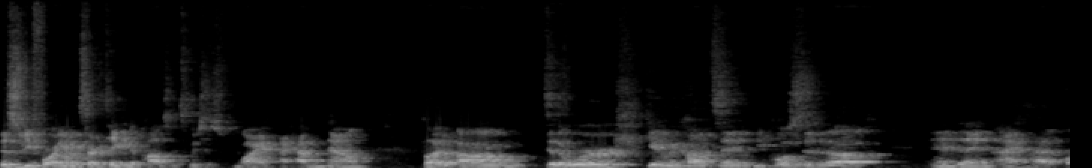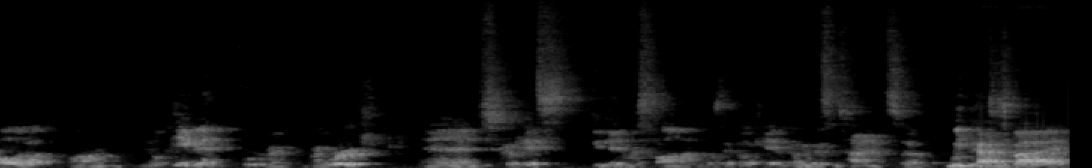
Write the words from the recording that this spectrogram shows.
This was before I even started taking deposits, which is why I have them now. But um, did the work, gave him the content, he posted it up, and then I had followed up on you know payment for my, my work and Crickets he didn't respond. I was like, okay, I'll give it some time. So week passes by,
